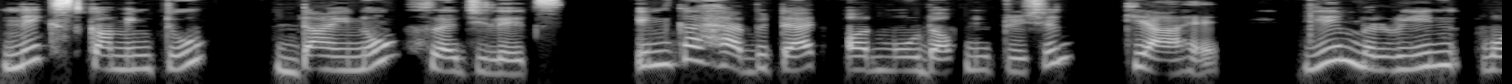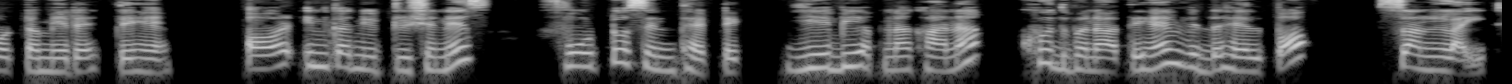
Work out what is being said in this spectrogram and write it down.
नेक्स्ट कमिंग टू डाइनोफ्लैजिलेट्स इनका हैबिटेट और मोड ऑफ़ न्यूट्रिशन क्या है? ये मरीन वाटर में रहते हैं और इनका न्यूट्रिशन इज़ फोटोसिंथेटिक ये भी अपना खाना खुद बनाते हैं with the help of sunlight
